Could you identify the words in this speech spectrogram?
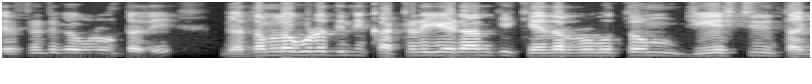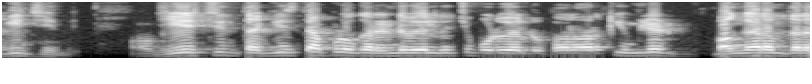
డెఫినెట్గా కూడా ఉంటది గతంలో కూడా దీన్ని కట్టడి చేయడానికి కేంద్ర ప్రభుత్వం జిఎస్టీని తగ్గించింది. జిఎస్టీని తగ్గిస్తే అప్పుడు ఒక రెండు వేల నుంచి మూడు వేల రూపాయల వరకు ఇమీడియట్ బంగారం ధర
